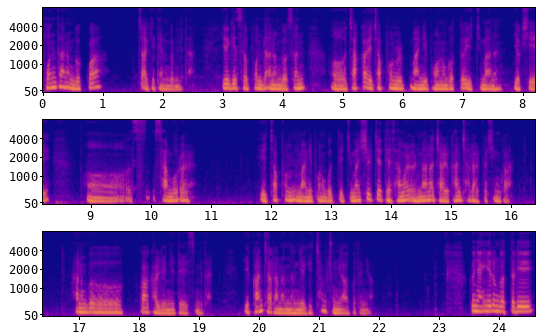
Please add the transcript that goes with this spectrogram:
본다는 것과 짝이 되는 겁니다. 여기서 본다는 것은 어, 작가의 작품을 많이 보는 것도 있지만은 역시 어, 사물을 이 작품을 많이 보는 것도 있지만 실제 대상을 얼마나 잘 관찰할 것인가 하는 것과 관련이 되어 있습니다. 이 관찰하는 능력이 참 중요하거든요. 그냥 이런 것들이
